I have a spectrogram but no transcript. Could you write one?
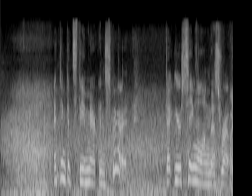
I think it's the American spirit that you're seeing along this road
